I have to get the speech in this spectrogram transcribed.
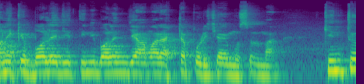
অনেকে বলে যে তিনি বলেন যে আমার একটা পরিচয় মুসলমান। কিন্তু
